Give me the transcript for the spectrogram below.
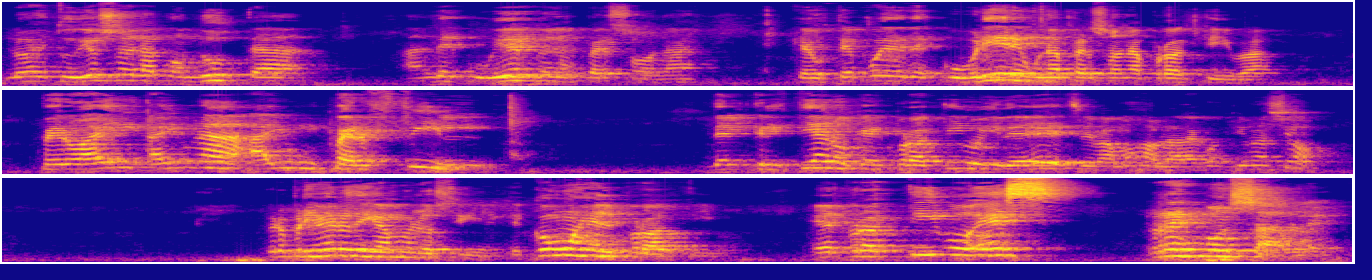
los estudiosos de la conducta han descubierto en las personas, que usted puede descubrir en una persona proactiva, pero hay, hay, una, hay un perfil del cristiano que es proactivo y de ese vamos a hablar a continuación. Pero primero digamos lo siguiente, ¿cómo es el proactivo? El proactivo es responsable.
